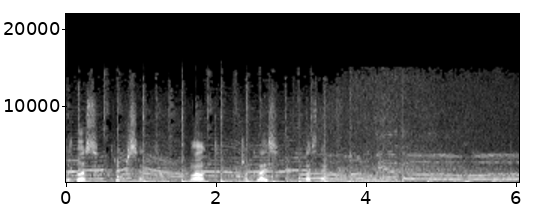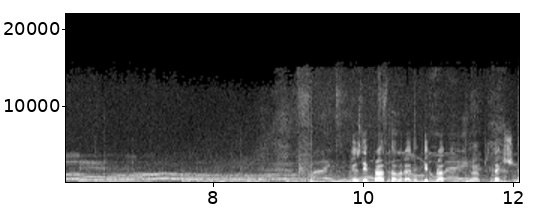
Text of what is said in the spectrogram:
Push boss, 3%. Move out. Tranquilize. Last time. Use deep rot already. Deep rot, divine protection.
